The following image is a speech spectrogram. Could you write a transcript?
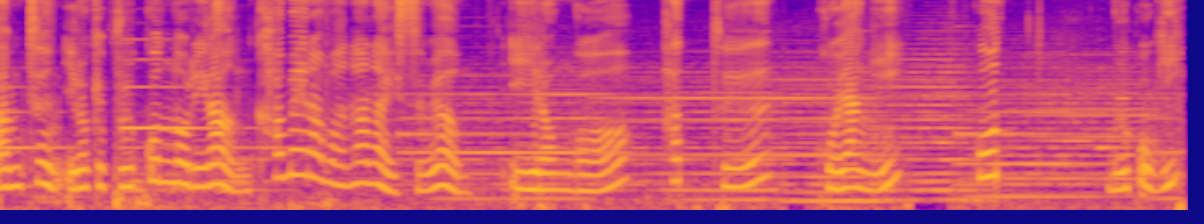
암튼 이렇게 불꽃놀이랑 카메라만 하나 있으면 이런 거 하트, 고양이, 꽃, 물고기,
